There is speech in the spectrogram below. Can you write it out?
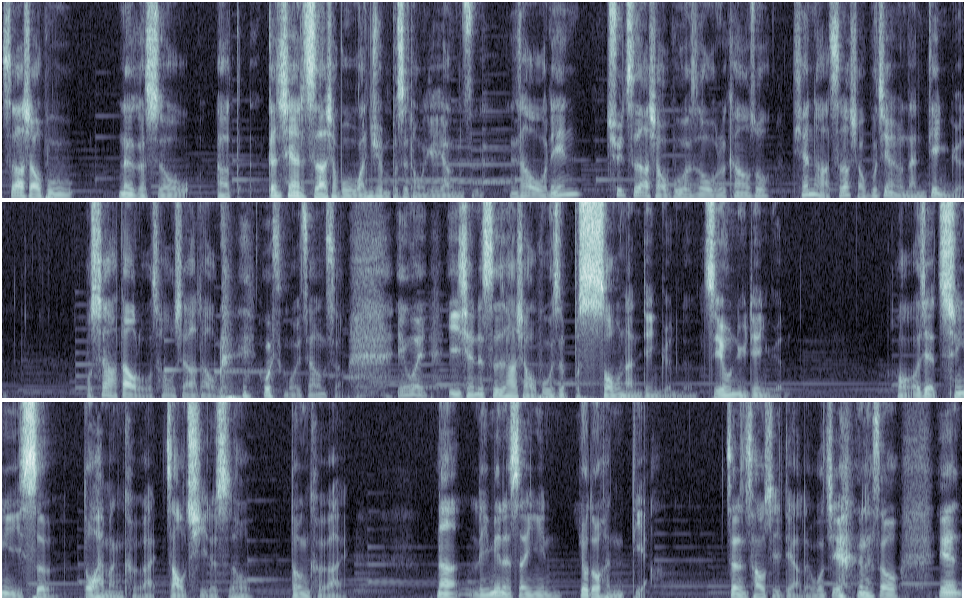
吃茶小铺那个时候，呃，跟现在的吃茶小铺完全不是同一个样子。你知道，我那天去吃茶小铺的时候，我就看到说，天哪，吃茶小铺竟然有男店员。我吓到了，我超吓到了。为什么会这样讲？因为以前的吃茶小铺是不收男店员的，只有女店员。哦，而且清一色都还蛮可爱，早期的时候都很可爱。那里面的声音又都很嗲，真的超级嗲的。我记得 那时候，因为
